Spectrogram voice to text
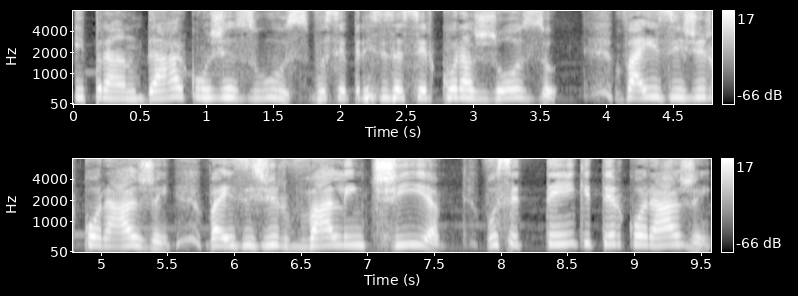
E para andar com Jesus, você precisa ser corajoso vai exigir coragem, vai exigir valentia. Você tem que ter coragem,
